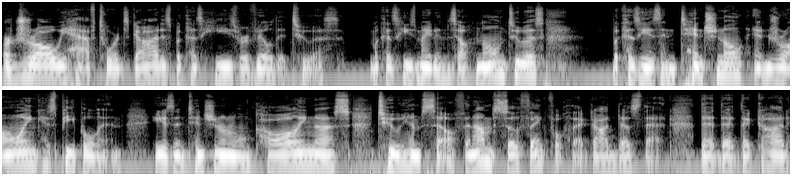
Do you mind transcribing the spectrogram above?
or draw we have towards God is because he's revealed it to us because he's made himself known to us because he is intentional in drawing his people in. He is intentional in calling us to himself, and I'm so thankful that God does that. That that that God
